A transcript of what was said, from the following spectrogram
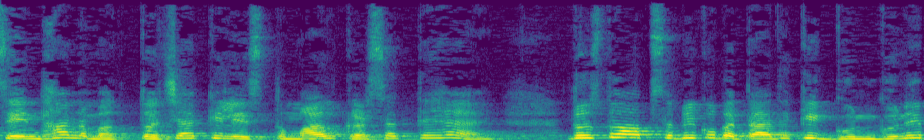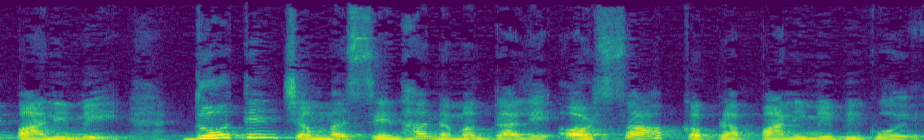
सेंधा नमक त्वचा के लिए इस्तेमाल कर सकते हैं? दोस्तों, आप सभी को बता दें कि गुनगुने पानी में दो तीन चम्मच सेंधा नमक डालें और साफ़ कपड़ा पानी में भिगोए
